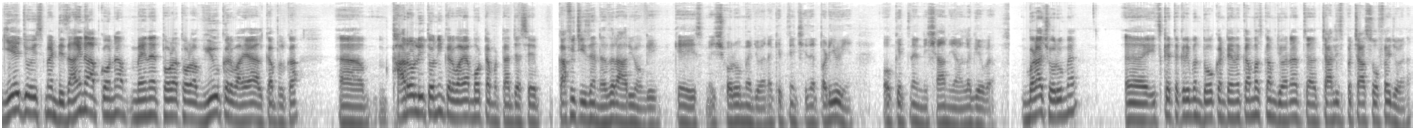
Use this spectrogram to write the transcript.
ये जो इसमें डिज़ाइन आपको ना, मैंने थोड़ा थोड़ा व्यू करवाया हल्का फुल्का थारोली तो नहीं करवाया मोटा मोटा जैसे काफ़ी चीज़ें नज़र आ रही होंगी कि इसमें शोरूम में जो है ना, कितनी चीज़ें पड़ी हुई हैं और कितने निशान यहाँ लगे हुए हैं। बड़ा शोरूम है इसके तकरीबन दो कंटेनर कम अज कम जो है ना चालीस पचास सोफे जो है ना,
